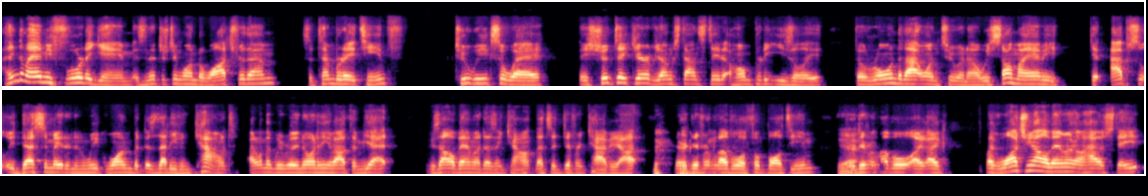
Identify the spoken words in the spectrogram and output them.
I think the Miami Florida game is an interesting one to watch for them. September 18th, two weeks away. They should take care of Youngstown State at home pretty easily. They'll roll into that one 2 0. We saw Miami get absolutely decimated in week one, but does that even count? I don't think we really know anything about them yet because Alabama doesn't count. That's a different caveat. They're a different level of football team. Yeah. They're a different level. Like, like, like watching Alabama and Ohio State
